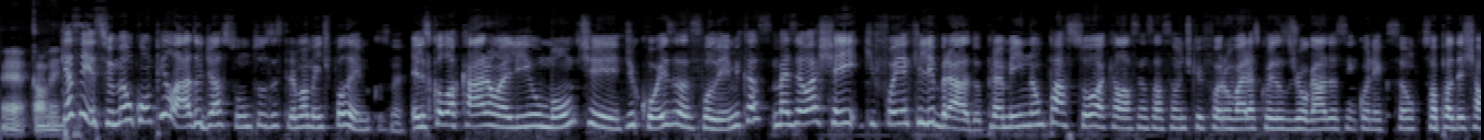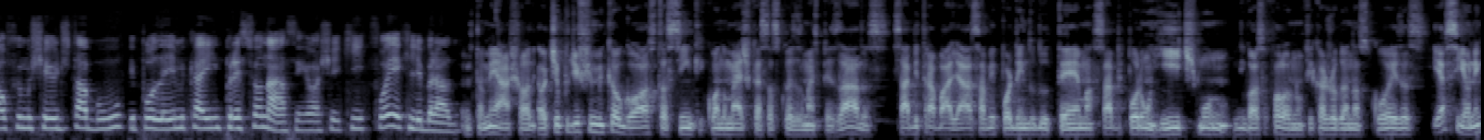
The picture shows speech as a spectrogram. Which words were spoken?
É, talvez. Porque assim, esse filme é um compilado de assuntos extremamente polêmicos, né? Eles colocaram ali um monte de coisas polêmicas, mas eu achei que foi equilibrado. Pra mim não passou aquela sensação de que foram várias coisas jogadas sem conexão só pra deixar o filme cheio de tabu e polêmica e impressionar, assim. Eu achei que foi equilibrado. Eu também acho. ó, É o tipo de filme que eu gosto, assim, que quando mexe com essas coisas mais pesadas, sabe trabalhar, sabe pôr dentro do tema, sabe pôr um ritmo, igual você falou, não fica jogando as coisas. E assim, eu nem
